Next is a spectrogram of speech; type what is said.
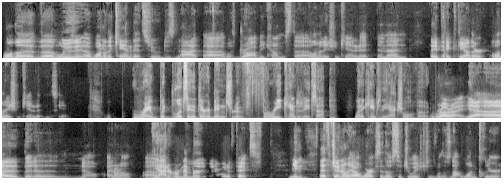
Well, the the losing uh, one of the candidates who does not uh, withdraw becomes the elimination candidate, and then they picked the other elimination candidate in this game. Right. But let's say that there had been sort of three candidates up when it came to the actual vote. Right, right, yeah. Uh, the, the no, I don't know. Uh, yeah, I don't remember. who the winner would have picked. I mean, that's generally how it works in those situations where there's not one clear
